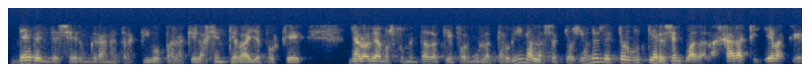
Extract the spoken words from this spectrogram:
deben de ser un gran atractivo para que la gente vaya, porque ya lo habíamos comentado aquí en Fórmula Taurina, las actuaciones de Héctor Gutiérrez en Guadalajara, que lleva, que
